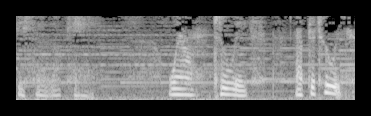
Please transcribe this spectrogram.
He said, okay. Well, two weeks. After two weeks,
